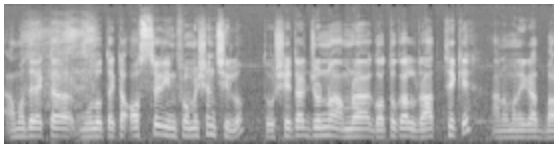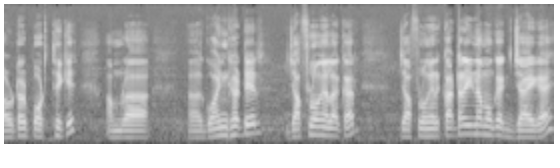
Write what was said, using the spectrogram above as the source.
আমাদের একটা মূলত একটা অস্ত্রের ইনফরমেশন ছিল। তো সেটার জন্য আমরা গতকাল রাত থেকে, আনুমানিক রাত বারোটার পর থেকে আমরা গোয়াইনঘাটের জাফলং এলাকার, জাফলংয়ের কাটারি নামক এক জায়গায়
